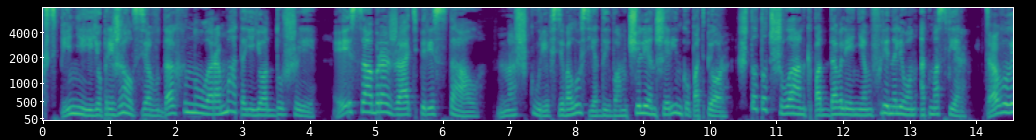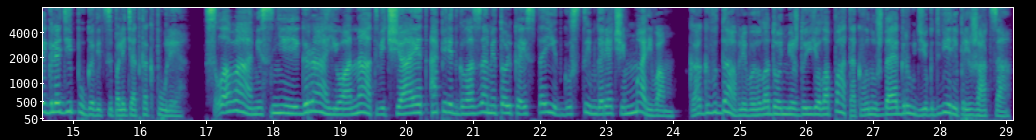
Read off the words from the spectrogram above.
К спине ее прижался, вдохнул аромата ее от души и соображать перестал. На шкуре всеволосья дыбом член ширинку подпер, что тот шланг под давлением в хренолеон атмосфер. Того и гляди, пуговицы полетят как пули. Словами с ней играю, она отвечает, а перед глазами только и стоит густым горячим маревом, как вдавливаю ладонь между ее лопаток, вынуждая грудью к двери прижаться,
